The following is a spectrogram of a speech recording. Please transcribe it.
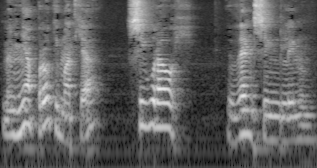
Με μια πρώτη ματιά σίγουρα όχι, δεν συγκλίνουν.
